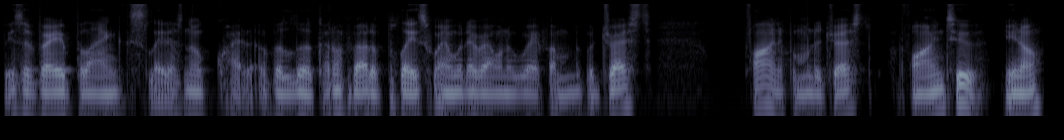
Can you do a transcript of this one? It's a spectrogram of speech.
it's a very blank slate. There's no quite of a look. I don't feel out of place wearing whatever I want to wear. If I'm dressed, fine. If I'm underdressed, fine too. You know,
